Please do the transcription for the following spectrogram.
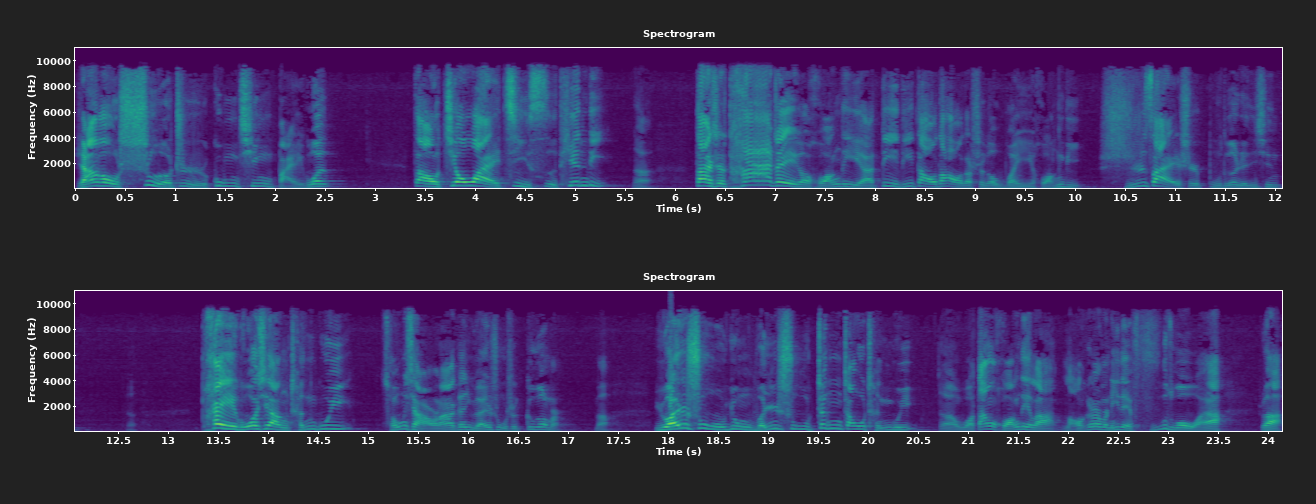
然后设置公卿百官，到郊外祭祀天地啊。但是他这个皇帝啊，地地道道的是个伪皇帝，实在是不得人心。啊沛国相陈规从小呢跟袁术是哥们儿，袁术用文书征召陈规啊，我当皇帝了，老哥们儿你得辅佐我呀。是吧？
